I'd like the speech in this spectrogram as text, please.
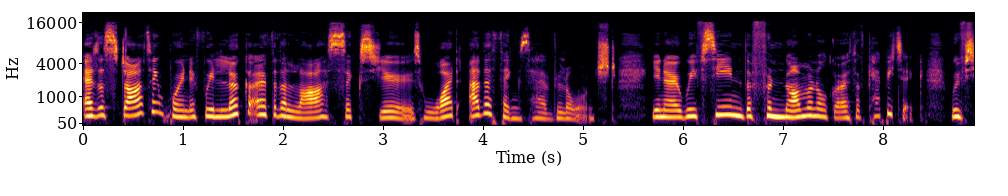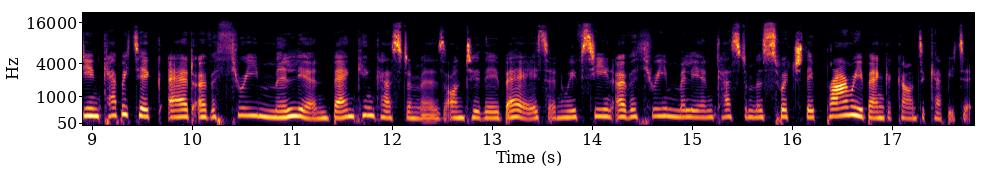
as a starting point, if we look over the last six years, what other things have launched? You know, we've seen the phenomenal growth of Capitec. We've seen Capitec add over three million banking customers onto their base, and we've seen over three million customers switch their primary bank account to Capitec.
